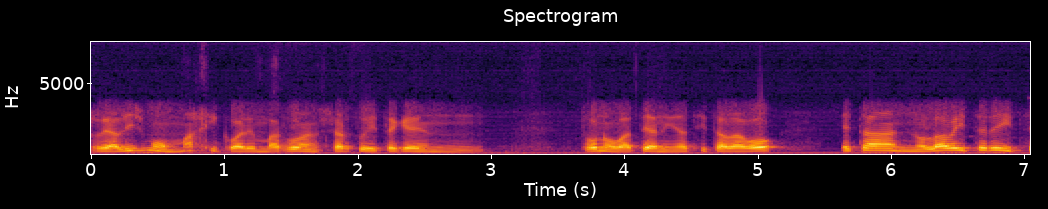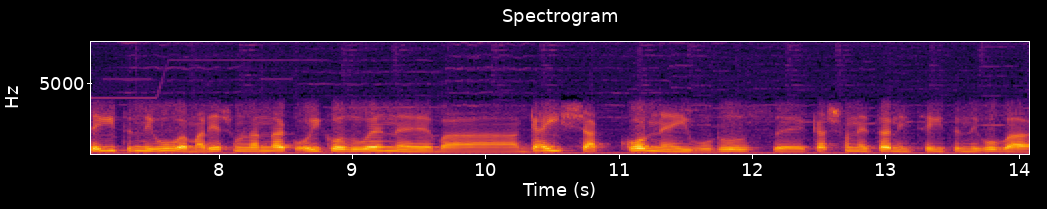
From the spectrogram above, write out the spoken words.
realismo magikoaren barruan sartu daiteken tono batean idatzita dago, eta nola baitere hitz egiten digu, ba, Maria Sunlandak oiko duen e, ba, gai sakonei buruz, e, kasonetan hitz egiten digu, ba,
